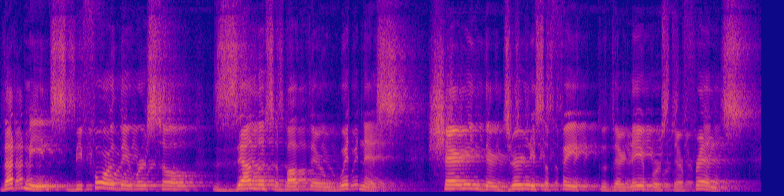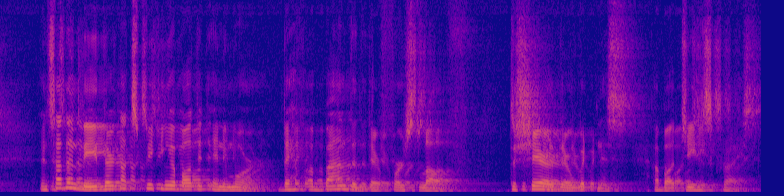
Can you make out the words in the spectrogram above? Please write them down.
That means before they were so zealous about their witness, sharing their journeys of faith to their neighbors, their friends, and suddenly they're not speaking about it anymore. They have abandoned their first love to share their witness about Jesus Christ.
